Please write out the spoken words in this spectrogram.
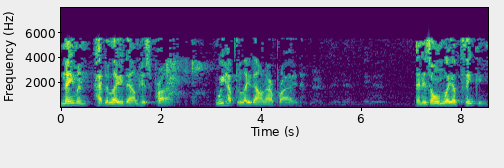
Naaman had to lay down his pride. We have to lay down our pride and his own way of thinking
